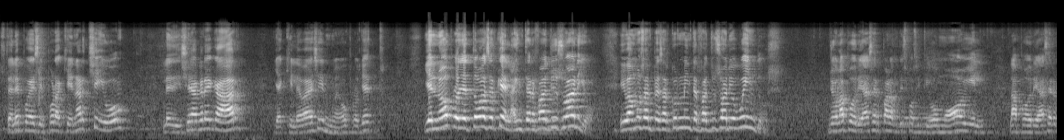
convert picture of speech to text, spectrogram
Usted le puede decir por aquí en archivo, le dice agregar y aquí le va a decir nuevo proyecto. Y el nuevo proyecto va a ser qué? La interfaz de usuario. Y vamos a empezar con una interfaz de usuario Windows. Yo la podría hacer para un dispositivo móvil, la podría hacer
